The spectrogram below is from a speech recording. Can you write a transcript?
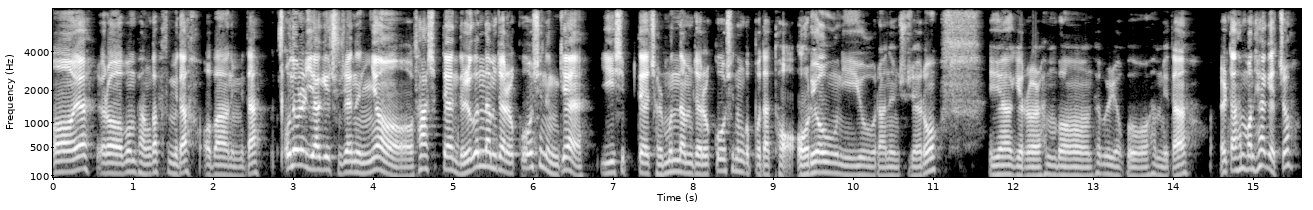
어, 예, 여러분 반갑습니다. 어바운입니다. 오늘 이야기 주제는요, 40대 늙은 남자를 꼬시는 게 20대 젊은 남자를 꼬시는 것보다 더 어려운 이유라는 주제로 이야기를 한번 해보려고 합니다. 일단 한번 해야겠죠?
